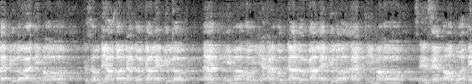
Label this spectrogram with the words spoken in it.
လည်းပြုလုပ်အပ်ဒီမဟုတ်တစုံတယောက်သောနတ်တို့ကလည်းပြုလုပ်အံဒီမဟုတ်ယဟန်ဘုံနာတို့ကလည်းပြုလို့အပ်ဒီမဟုတ်စင်စစ်တော်မူအသိ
